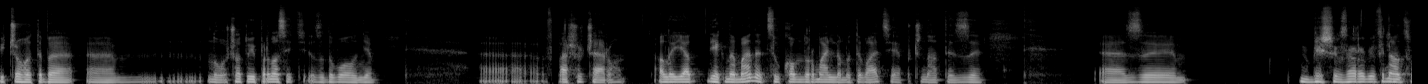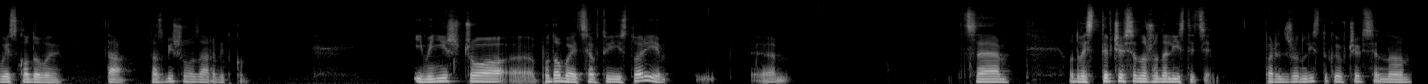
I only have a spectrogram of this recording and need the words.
від чого тебе, ем, ну, що тобі приносить задоволення в першу чергу. Але я, як на мене, цілком нормальна мотивація починати з, е, з Більших заробітків. фінансової складової та, та з більшого заробітку. І мені що е, подобається в твоїй історії, е, це. От дивись, ти вчився на журналістиці. Перед журналістикою вчився на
